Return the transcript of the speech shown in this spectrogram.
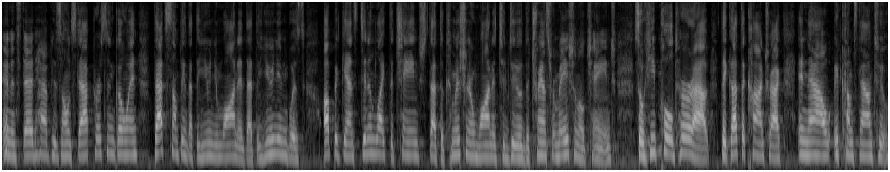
and instead have his own staff person go in, that's something that the union wanted, that the union was up against, didn't like the change that the commissioner wanted to do, the transformational change. So he pulled her out. They got the contract, and now it comes down to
